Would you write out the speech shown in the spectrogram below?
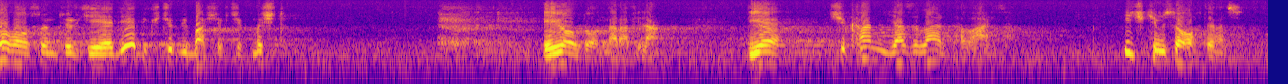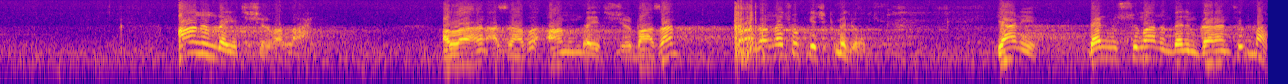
oh olsun Türkiye diye bir küçük bir başlık çıkmıştı. İyi oldu onlara filan diye çıkan yazılar da vardı. Hiç kimse oh demez. Anında yetişir vallahi. Allah'ın azabı anında yetişir bazen. Bazen de çok gecikmeli olur. Yani ben Müslümanım benim garantim var.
